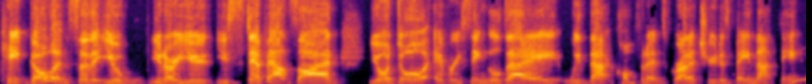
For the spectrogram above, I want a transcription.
keep going so that you you know you you step outside your door every single day with that confidence. Gratitude has been that thing.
